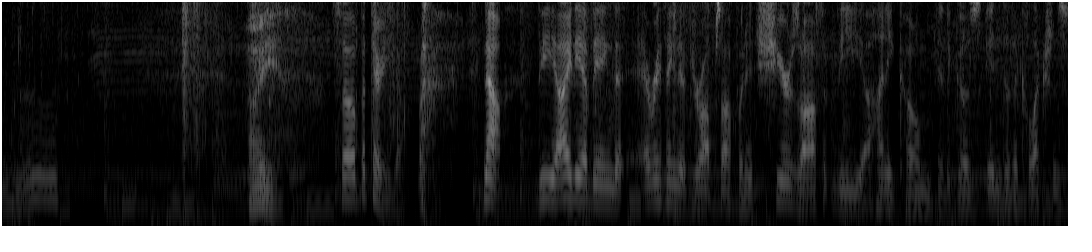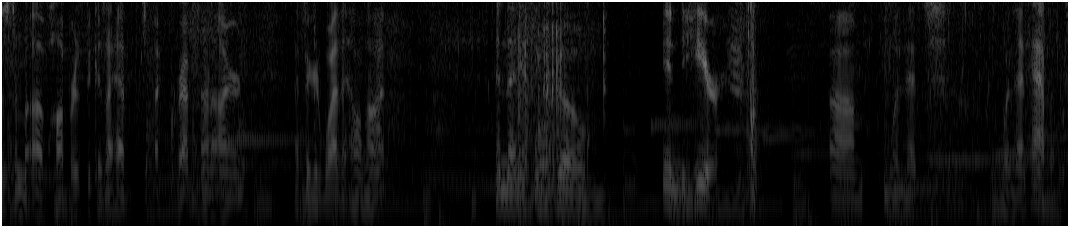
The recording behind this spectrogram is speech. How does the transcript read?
Mm. So, but there you go. now, the idea being that everything that drops off when it shears off the honeycomb, it goes into the collection system of hoppers because I have a crap ton of iron. I figured why the hell not. And then it will go into here um, when that's when that happens.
